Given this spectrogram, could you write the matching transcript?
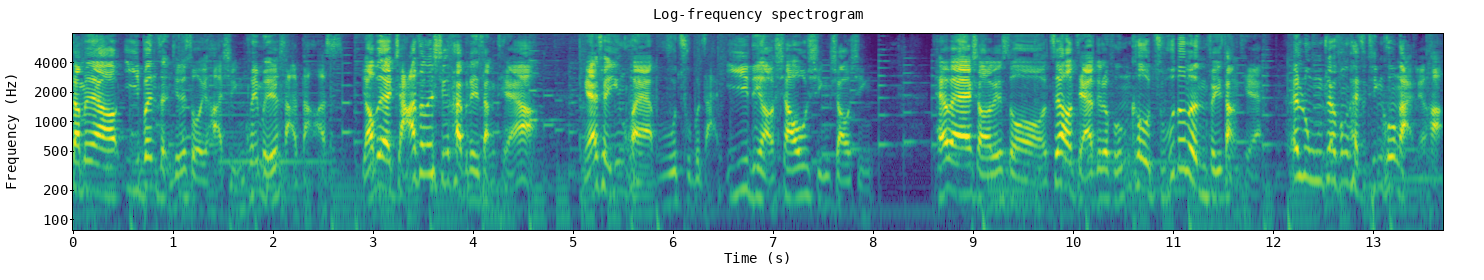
咱们要一本正经的说一下，幸亏没有啥大事，要不然家长的心还不得上天啊！安全隐患无处不在，一定要小心小心。开玩笑的说，只要站对了风口，猪都能飞上天。哎，龙卷风还是挺可爱的哈。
